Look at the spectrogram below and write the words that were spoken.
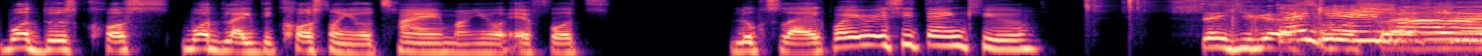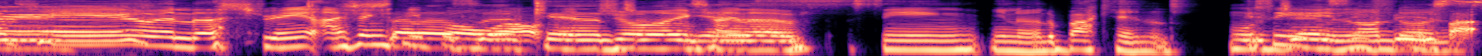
what those costs, what like the cost on your time and your effort looks like. But Ireti, thank you. Thank you guys Thank so you, much for Shout out having to me. you industry. I think Shout people will Ken enjoy Jones, kind of seeing, you know, the back end. We'll The see you in London. face. Abi.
